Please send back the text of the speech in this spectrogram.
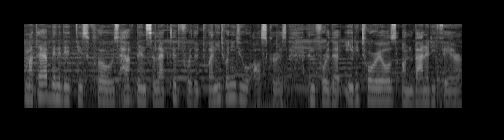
Matteo Benedetti's clothes have been selected for the 2022 Oscars and for the editorials on Vanity Fair.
